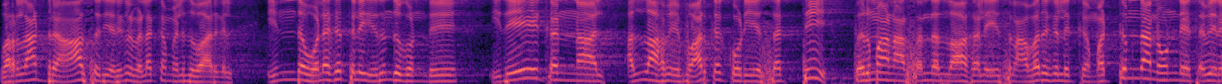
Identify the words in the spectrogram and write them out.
வரலாற்று ஆசிரியர்கள் விளக்கம் எழுதுவார்கள். இந்த உலகத்தில் இருந்து கொண்டு இதே கண்ணால் அல்லாஹ்வை பார்க்கக்கூடிய சக்தி பெருமானார் சல்லல்லாஹ் அலே இஸ்லாம் அவர்களுக்கு மட்டும்தான் உண்டே தவிர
